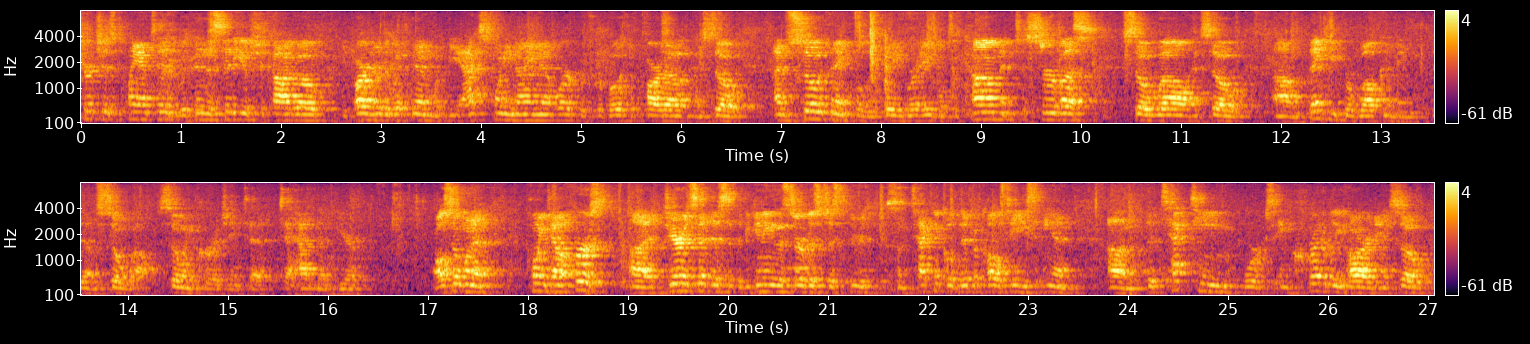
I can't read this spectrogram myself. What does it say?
churches planted within the city of Chicago. We partnered with them with the Acts 29 network, which we're both a part of. And so I'm so thankful that they were able to come and to serve us so well. And so um, thank you for welcoming them so well. So encouraging to, to have them here. Also want to point out first, uh, Jared said this at the beginning of the service just through some technical difficulties and um, the tech team works incredibly hard, and so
